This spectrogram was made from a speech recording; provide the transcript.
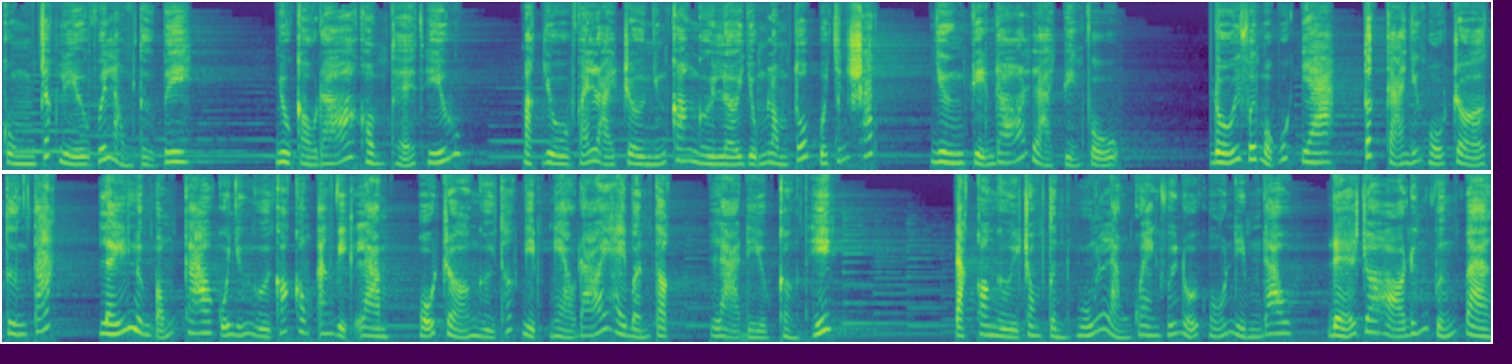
cùng chất liệu với lòng từ bi. Nhu cầu đó không thể thiếu. Mặc dù phải loại trừ những con người lợi dụng lòng tốt của chính sách, nhưng chuyện đó là chuyện phụ. Đối với một quốc gia, tất cả những hỗ trợ tương tác, lấy lương bổng cao của những người có công ăn việc làm, hỗ trợ người thất nghiệp nghèo đói hay bệnh tật là điều cần thiết. Đặt con người trong tình huống làm quen với nỗi khổ niềm đau để cho họ đứng vững vàng,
